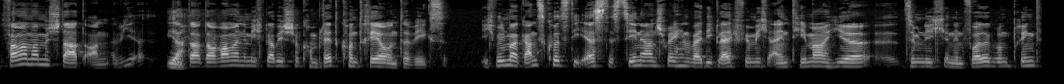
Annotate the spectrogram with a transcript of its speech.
fangen wir mal mit Start an. Wie, ja. da, da war man nämlich, glaube ich, schon komplett konträr unterwegs. Ich will mal ganz kurz die erste Szene ansprechen, weil die gleich für mich ein Thema hier äh, ziemlich in den Vordergrund bringt.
